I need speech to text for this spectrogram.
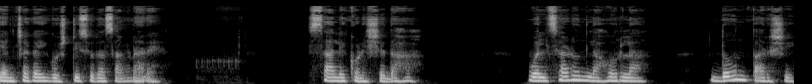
यांच्या काही गोष्टीसुद्धा सांगणार आहे. साल एकोणीसशे दहा. वलसाडून लाहोरला दोन पारशी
